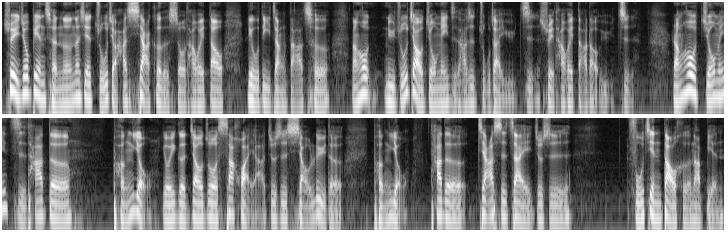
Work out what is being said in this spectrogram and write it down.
所以就变成了那些主角，他下课的时候他会到六地藏搭车，然后女主角九美子她是住在宇治，所以她会搭到宇治。然后九美子她的朋友有一个叫做沙怀呀，就是小绿的朋友，他的家是在就是福建道河那边，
